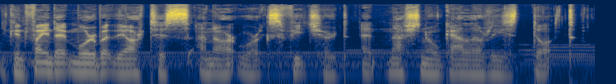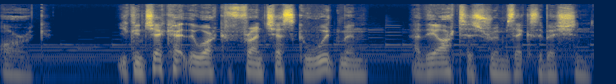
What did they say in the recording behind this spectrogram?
You can find out more about the artists and artworks featured at nationalgalleries.org. You can check out the work of Francesca Woodman at the Artist Rooms exhibition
